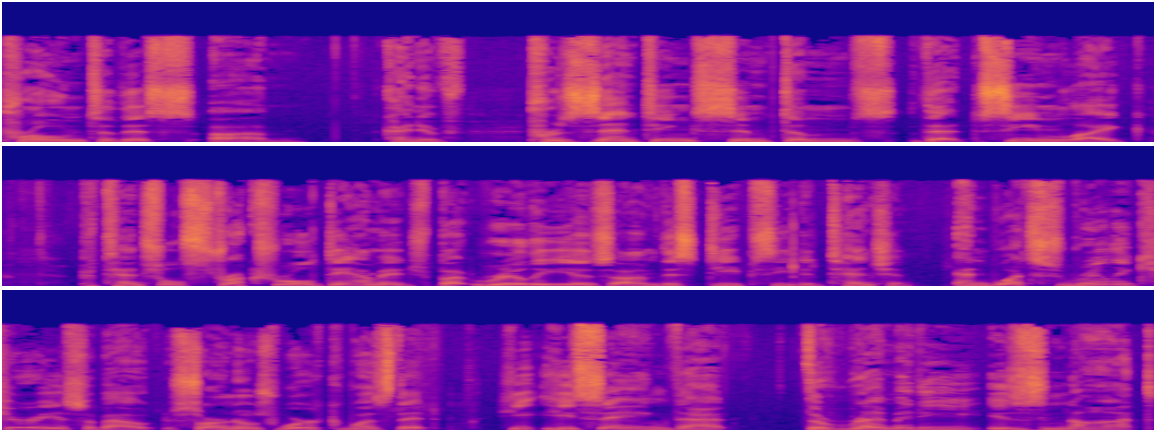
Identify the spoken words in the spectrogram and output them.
prone to this um, kind of presenting symptoms that seem like potential structural damage, but really is um, this deep seated tension. And what's really curious about Sarno's work was that he, he's saying that the remedy is not,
